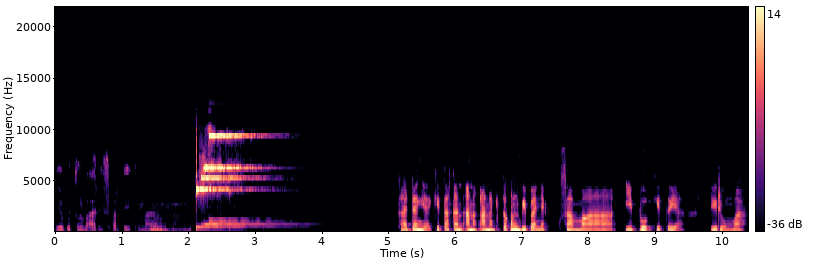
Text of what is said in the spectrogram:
Iya betul Mbak Ari seperti itu Mbak. Kadang ya kita kan anak-anak itu kan lebih banyak sama ibu gitu ya di rumah.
